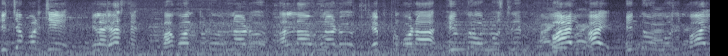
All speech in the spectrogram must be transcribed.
కించపరిచి ఇలా చేస్తే భగవంతుడు ఉన్నాడు అల్లా ఉన్నాడు. ఎప్పుడు కూడా హిందూ ముస్లిం బాయ్ బాయ్ హిందూ ముస్లిం బాయ్.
